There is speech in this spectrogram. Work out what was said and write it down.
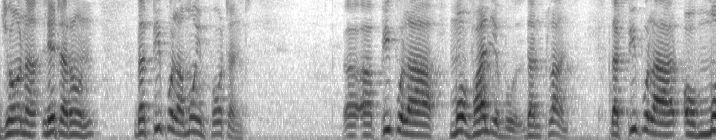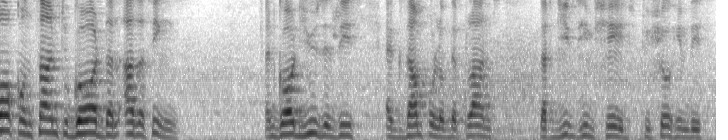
Jonah later on that people are more important. Uh, uh, people are more valuable than plants. That people are of more concern to God than other things. And God uses this example of the plant that gives him shade to show him this.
